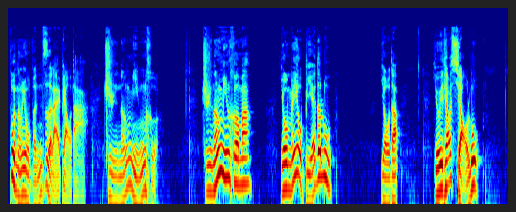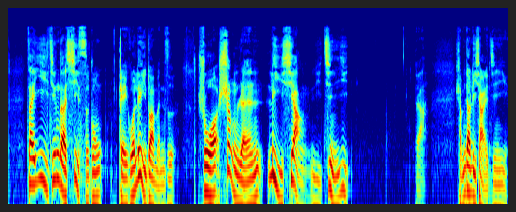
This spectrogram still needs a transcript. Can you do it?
不能用文字来表达，只能明和。只能明和吗？有没有别的路？有的，有一条小路，在《易经》的系辞中给过另一段文字，说圣人立象以尽意。对吧？什么叫立项以尽意？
